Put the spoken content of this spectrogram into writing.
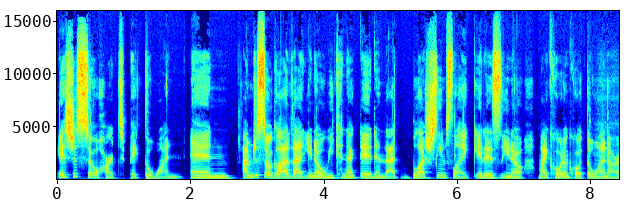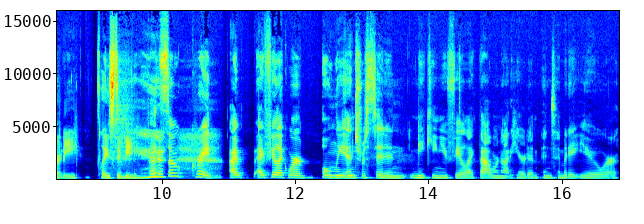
it's just so hard to pick the one. And I'm just so glad that, you know, we connected and that blush seems like it is, you know, my quote unquote the one already place to be. That's so great. I, I feel like we're only interested in making you feel like that. We're not here to intimidate you or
